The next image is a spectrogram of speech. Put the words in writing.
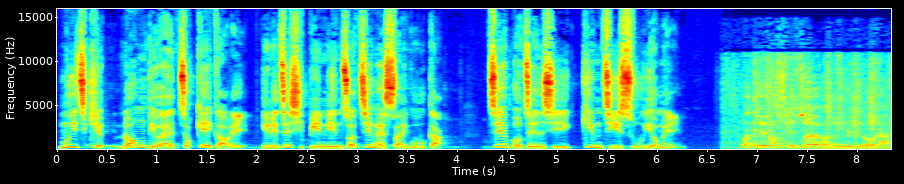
每一克拢着要足计较咧，因为这是濒临绝种的犀牛角。这目前是禁止使用的。我这拢写出来，互你迄落啦，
